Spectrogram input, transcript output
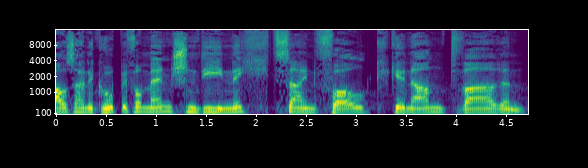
Aus einer Gruppe von Menschen, die nicht sein Volk genannt waren.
